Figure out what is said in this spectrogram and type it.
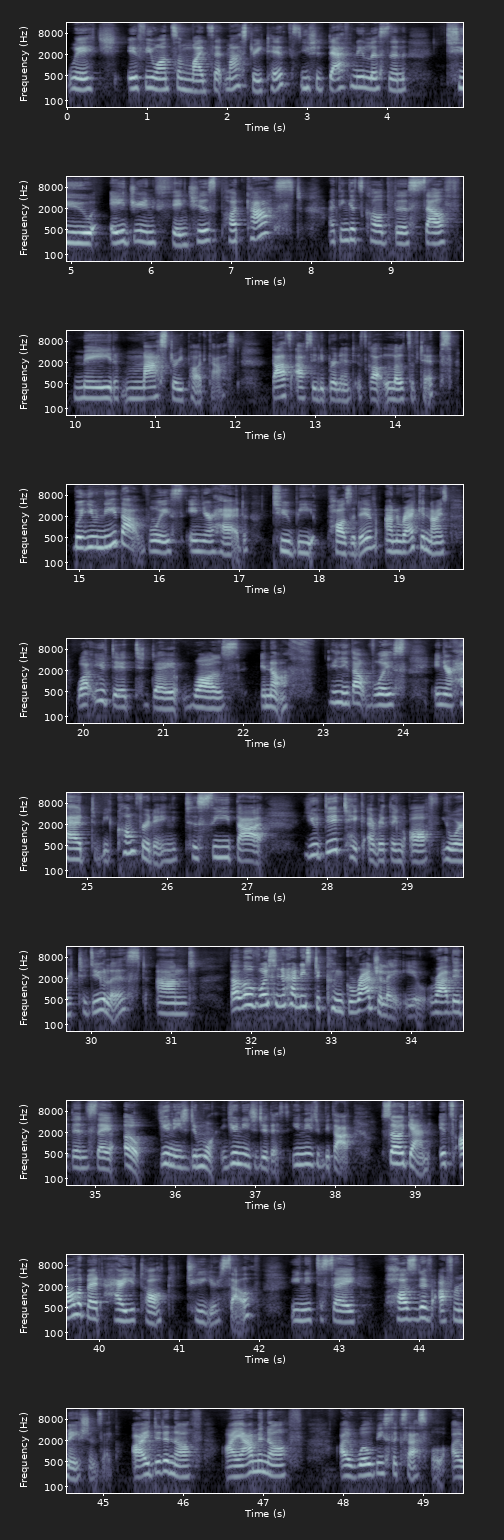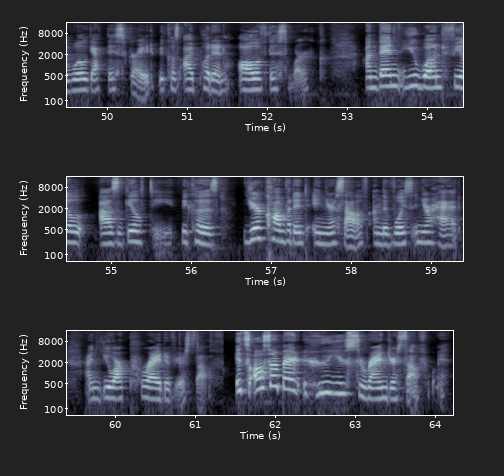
which, if you want some mindset mastery tips, you should definitely listen to Adrian Finch's podcast. I think it's called the Self Made Mastery Podcast. That's absolutely brilliant. It's got loads of tips. But you need that voice in your head to be positive and recognize what you did today was enough. You need that voice in your head to be comforting, to see that you did take everything off your to do list, and that little voice in your head needs to congratulate you rather than say, oh, you need to do more, you need to do this, you need to be that. So, again, it's all about how you talk to yourself. You need to say positive affirmations like, I did enough, I am enough. I will be successful. I will get this grade because I put in all of this work. And then you won't feel as guilty because you're confident in yourself and the voice in your head and you are proud of yourself. It's also about who you surround yourself with.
